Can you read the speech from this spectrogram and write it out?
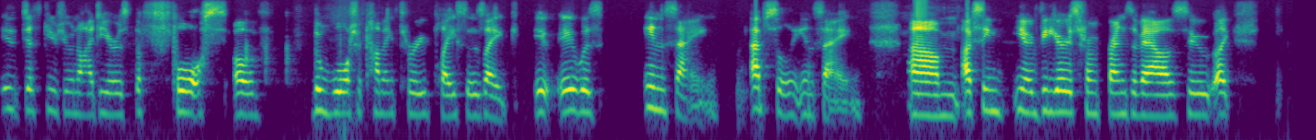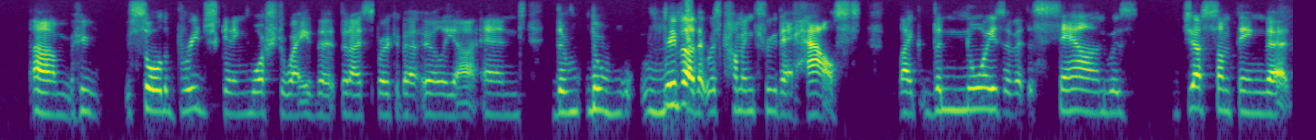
it just gives you an idea as the force of the water coming through places. Like it, it was insane absolutely insane. Um, i've seen you know videos from friends of ours who like um, who saw the bridge getting washed away that, that I spoke about earlier and the the river that was coming through their house like the noise of it the sound was just something that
